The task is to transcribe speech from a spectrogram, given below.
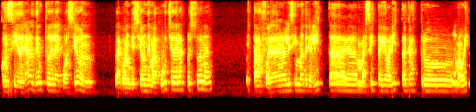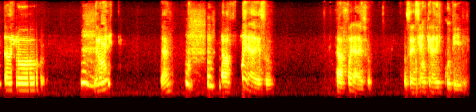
considerar dentro de la ecuación la condición de mapuche de las personas estaba fuera del análisis materialista, marxista, guevarista, castro, maoísta de los, de los miristas. ¿ya? Estaba fuera de eso. Estaba fuera de eso. Entonces decían que era discutible.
